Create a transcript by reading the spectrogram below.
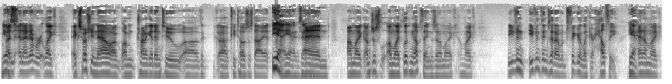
Yes. And, and I never like, especially now. I'm, I'm trying to get into uh, the uh, ketosis diet, yeah, yeah, exactly. and I'm like, I'm just, I'm like looking up things, and I'm like, I'm like, even even things that I would figure like are healthy. Yeah. And I'm like,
